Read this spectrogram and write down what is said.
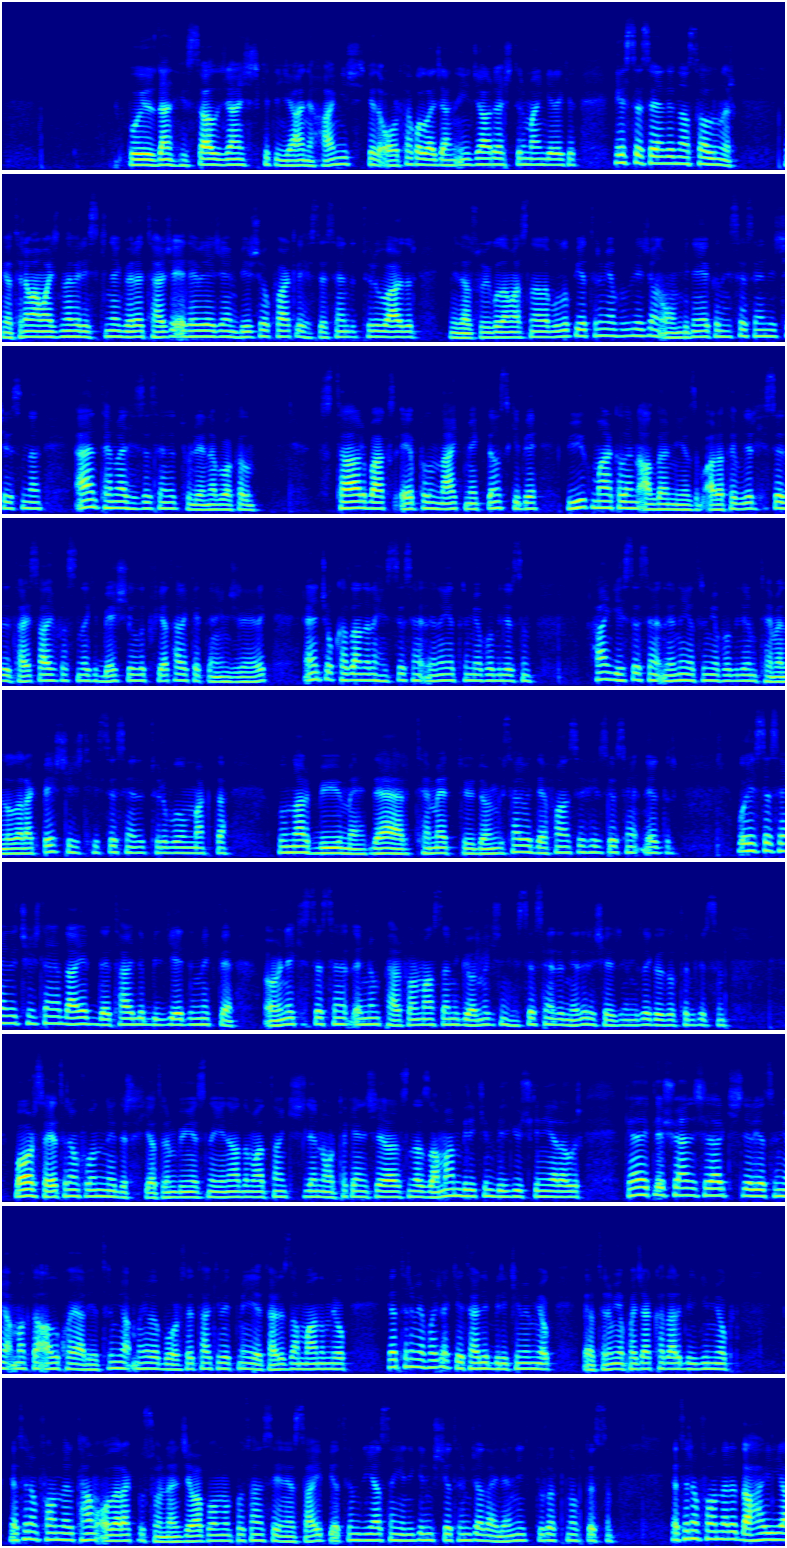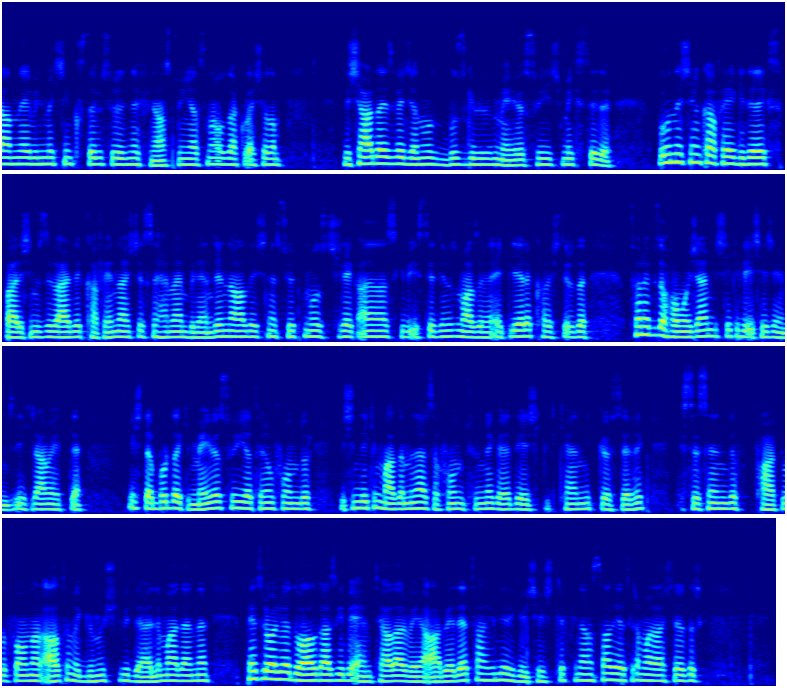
Bu yüzden hisse alacağın şirketi yani hangi şirkete ortak olacağını iyice araştırman gerekir. Hisse senedi nasıl alınır? Yatırım amacına ve riskine göre tercih edebileceğin birçok farklı hisse senedi türü vardır. Midas uygulamasına da bulup yatırım yapabileceğin 10 bine yakın hisse senedi içerisinden en temel hisse senedi türlerine bakalım. Starbucks, Apple, Nike, McDonald's gibi büyük markaların adlarını yazıp aratabilir hisse detay sayfasındaki 5 yıllık fiyat hareketlerini inceleyerek en çok kazandıran hisse senetlerine yatırım yapabilirsin. Hangi hisse senetlerine yatırım yapabilirim? Temel olarak 5 çeşit hisse senedi türü bulunmakta. Bunlar büyüme, değer, temettü, döngüsel ve defansif hisse senetleridir. Bu hisse senedi çeşitlerine dair detaylı bilgi edinmek ve örnek hisse senetlerinin performanslarını görmek için hisse senedi nedir içeriğimize göz atabilirsin. Borsa yatırım fonu nedir? Yatırım bünyesinde yeni adım atan kişilerin ortak endişeleri arasında zaman birikim bilgi üçgeni yer alır. Genellikle şu endişeler kişileri yatırım yapmaktan alıkoyar. Yatırım yapmaya ve borsayı takip etmeye yeterli zamanım yok. Yatırım yapacak yeterli birikimim yok. Yatırım yapacak kadar bilgim yok. Yatırım fonları tam olarak bu sorunlara cevap olma potansiyeline sahip yatırım dünyasına yeni girmiş yatırımcı adaylarının ilk durak noktası. Yatırım fonları daha iyi anlayabilmek için kısa bir süreliğine finans dünyasına uzaklaşalım. Dışarıdayız ve canımız buz gibi bir meyve suyu içmek istedi. Bunun için kafeye giderek siparişimizi verdik. Kafenin aşçısı hemen blenderın aldığı içine süt, muz, çilek, ananas gibi istediğimiz malzemeleri ekleyerek karıştırdı. Sonra bize homojen bir şekilde içeceğimizi ikram etti. İşte buradaki meyve suyu yatırım fonudur. İçindeki malzemeler ise fonun türüne göre değişkenlik göstererek hisse senedi farklı fonlar, altın ve gümüş gibi değerli madenler, petrol ve doğalgaz gibi emtialar veya ABD tahvilleri gibi çeşitli finansal yatırım araçlarıdır.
